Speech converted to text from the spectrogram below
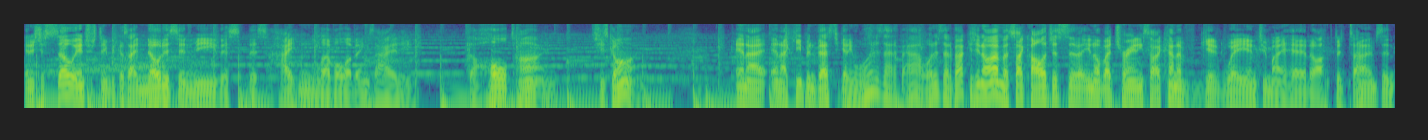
and it's just so interesting because I notice in me this this heightened level of anxiety the whole time she's gone. And I and I keep investigating what is that about? What is that about? Because you know I'm a psychologist, uh, you know, by training, so I kind of get way into my head oftentimes, and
